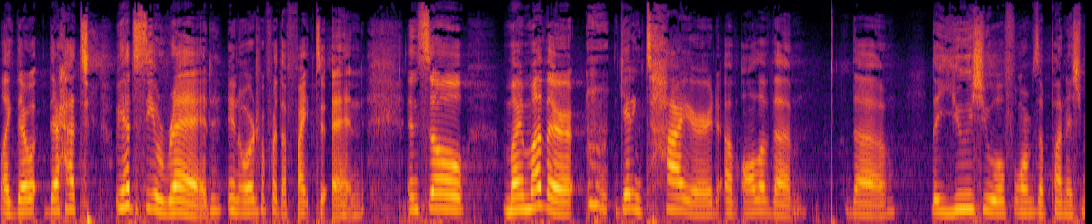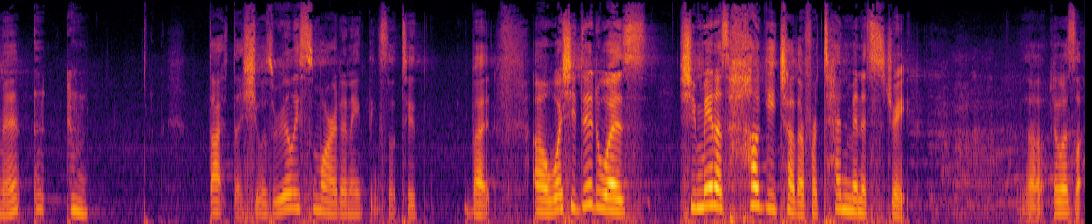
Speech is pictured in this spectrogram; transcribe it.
like there, there had to, we had to see red in order for the fight to end. And so my mother, getting tired of all of the, the, the usual forms of punishment, thought that she was really smart, and I think so too. But uh, what she did was she made us hug each other for 10 minutes straight. So it was like,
